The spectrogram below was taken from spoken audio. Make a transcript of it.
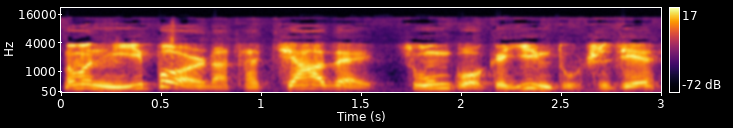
那么，尼泊尔呢，它夹在中国跟印度之间，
